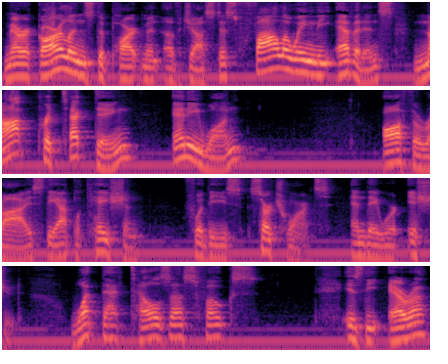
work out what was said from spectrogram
Merrick Garland's Department of Justice, following the evidence, not protecting anyone, authorized the application for these search warrants, and they were issued. What that tells us, folks, is the era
